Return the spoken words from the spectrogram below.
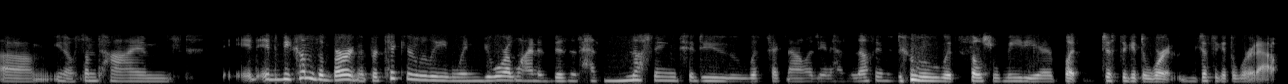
um, you know, sometimes it, it becomes a burden, particularly when your line of business has nothing to do with technology and has nothing to do with social media, but just to get the word just to get the word out.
